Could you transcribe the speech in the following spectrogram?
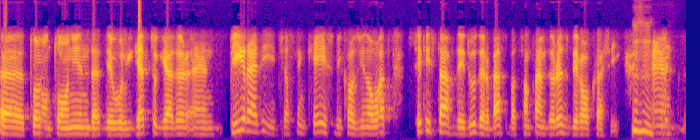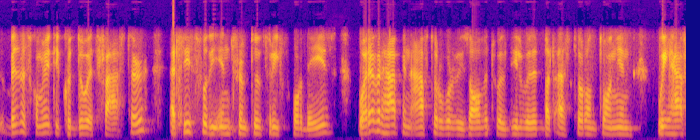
uh, Torontonian that they will get together and be ready just in case because you know what? City staff they do their best but sometimes there is bureaucracy. Mm-hmm. and business community could do it faster at least for the interim two three four days. Whatever happened after we'll resolve it we'll deal with it. But as Torontonian we have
